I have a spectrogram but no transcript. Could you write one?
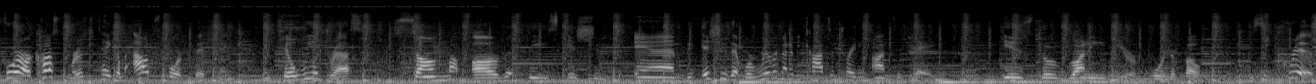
for our customers to take them out sport fishing until we address some of these issues. And the issue that we're really going to be concentrating on today is the running gear for the boat. You see, Chris,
